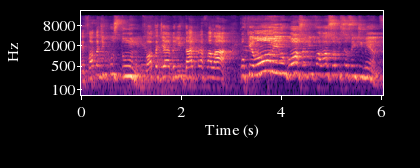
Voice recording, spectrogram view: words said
É falta de costume, falta de habilidade para falar. Porque homem não gosta de falar sobre seus sentimentos.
